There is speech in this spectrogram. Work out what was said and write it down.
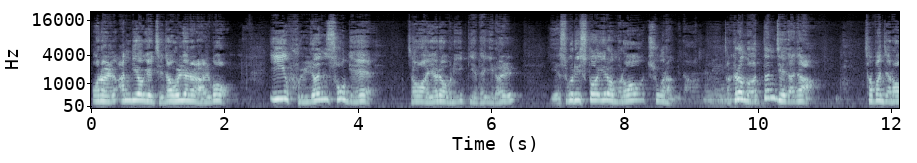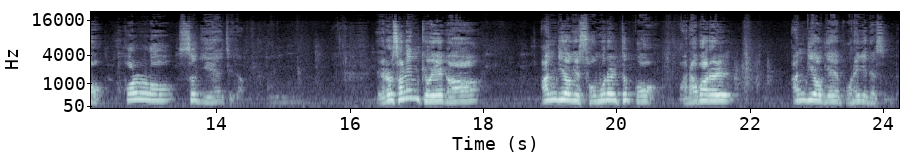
오늘 안디옥의 제자 훈련을 알고 이 훈련 속에 저와 여러분이 있게 되기를 예수 그리스도 이름으로 축원합니다. 자, 그럼 어떤 제자냐? 첫 번째로 홀로 서기의 제자입니다. 예루살렘 교회가 안디옥의 소문을 듣고 바나바를 안디옥에 보내게 됐습니다.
